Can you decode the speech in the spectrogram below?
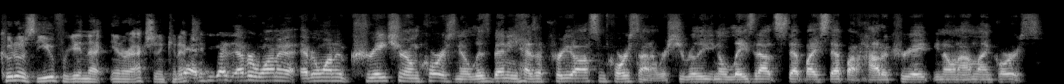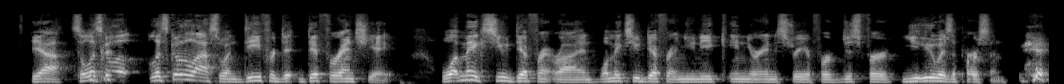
kudos to you for getting that interaction and connection. Yeah, if you guys ever want to ever want to create your own course, you know, Liz Benney has a pretty awesome course on it where she really, you know, lays it out step by step on how to create, you know, an online course. Yeah. So let's go let's go to the last one. D for di- differentiate. What makes you different, Ryan? What makes you different and unique in your industry, or for just for you as a person? you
